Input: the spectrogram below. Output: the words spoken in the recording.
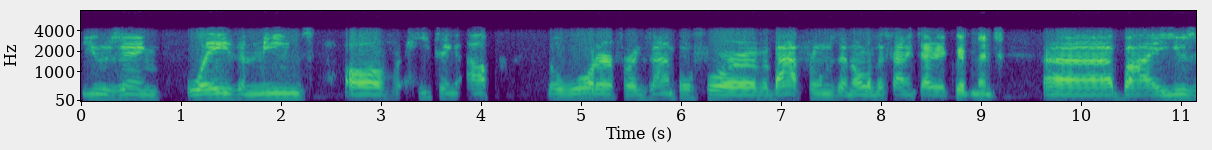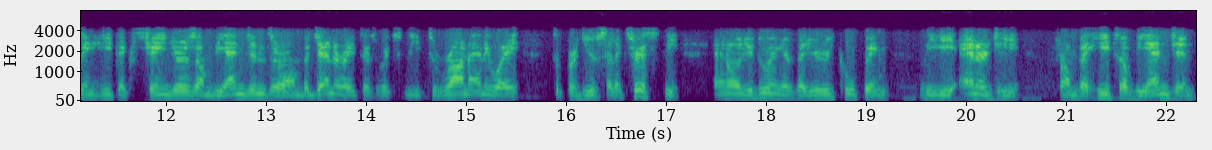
using ways and means of heating up the water, for example, for the bathrooms and all of the sanitary equipment uh, by using heat exchangers on the engines or on the generators, which need to run anyway to produce electricity. And all you're doing is that you're recouping the energy from the heat of the engine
